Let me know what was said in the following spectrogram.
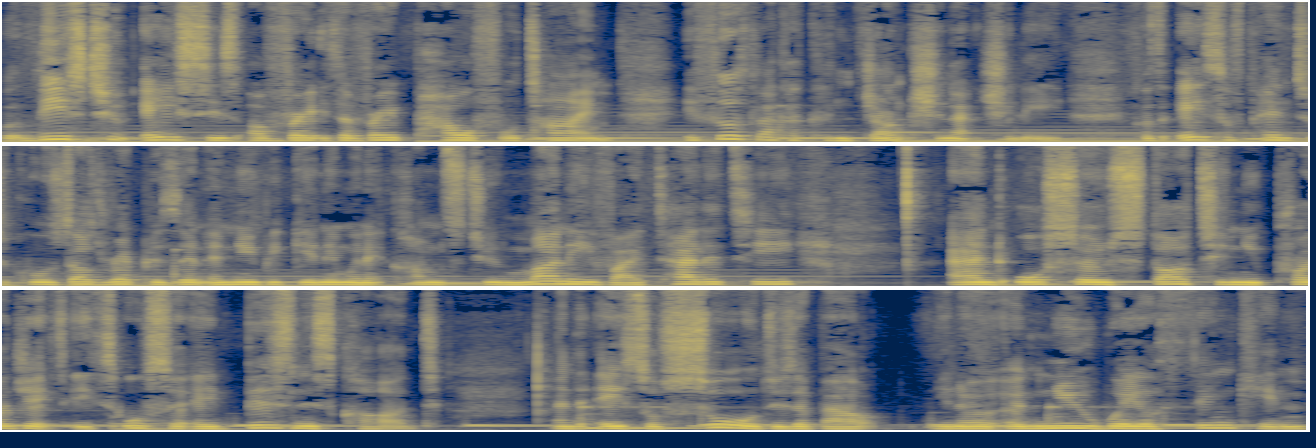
But these two aces are very, it's a very powerful time. It feels like a conjunction actually, because Ace of Pentacles does represent a new beginning when it comes to money, vitality, and also starting new projects. It's also a business card. And the Ace of Swords is about, you know, a new way of thinking,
